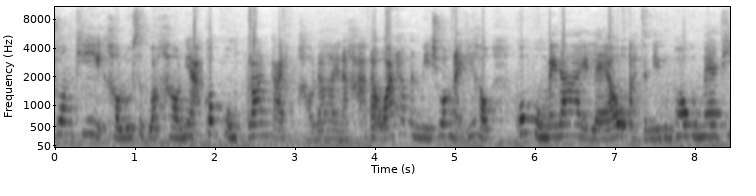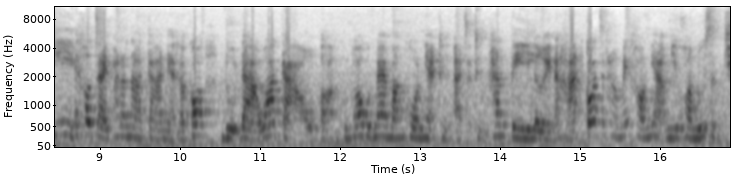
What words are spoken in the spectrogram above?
ช่วงที่เขารู้สึกว่าเขาเนี่ยควบคุมร่างกายของเขาได้นะคะ แต่ว่าถ้ามันมีช่วงไหนที่เขาควบคุมไม่ได้ แล้วอาจจะมีคุณพ่อคุณแม่ที่ไม่เข้าใจพัฒนาการเนี่ยแล้วก็ดุด่าว่ากล่าวคุณพ่อคุณแม่บางคนเนี่ยถึงอาจจะถึงขั้นตีเลยนะคะ ก็จะทำให้เขาเนี่ยมีความรู้สึกเช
